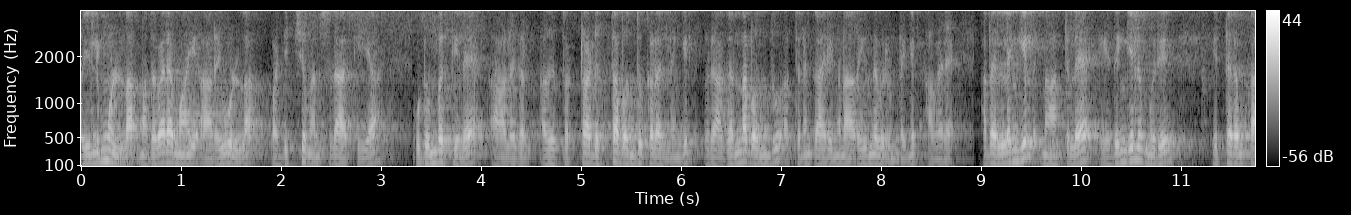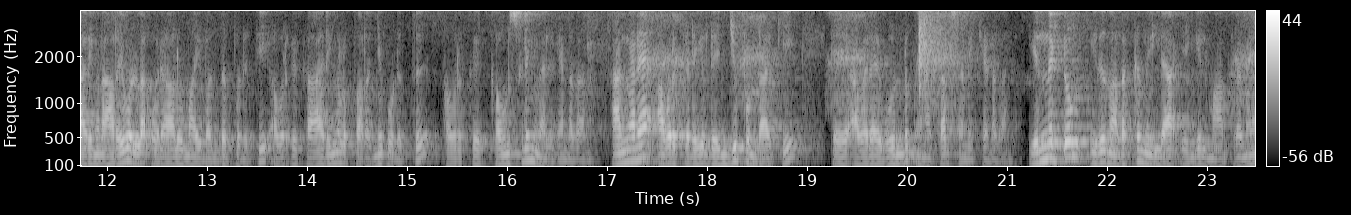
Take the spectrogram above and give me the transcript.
ഇൽമുള്ള മതപരമായി അറിവുള്ള പഠിച്ച് മനസ്സിലാക്കിയ കുടുംബത്തിലെ ആളുകൾ അത് തൊട്ടടുത്ത ബന്ധുക്കളല്ലെങ്കിൽ ഒരു അകന്ന ബന്ധു അത്തരം കാര്യങ്ങൾ അറിയുന്നവരുണ്ടെങ്കിൽ അവരെ. അതല്ലെങ്കിൽ നാട്ടിലെ ഏതെങ്കിലും ഒരു ഇത്തരം കാര്യങ്ങൾ അറിവുള്ള ഒരാളുമായി ബന്ധപ്പെടുത്തി അവർക്ക് കാര്യങ്ങൾ പറഞ്ഞു കൊടുത്ത് അവർക്ക് കൗൺസിലിംഗ് നൽകേണ്ടതാണ്. അങ്ങനെ അവർക്കിടയിൽ രഞ്ജിപ്പുണ്ടാക്കി അവരെ വീണ്ടും ഇണക്കാൻ ശ്രമിക്കേണ്ടതാണ്. എന്നിട്ടും ഇത് നടക്കുന്നില്ല എങ്കിൽ മാത്രമേ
